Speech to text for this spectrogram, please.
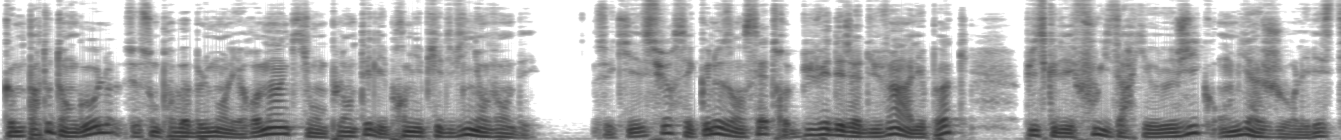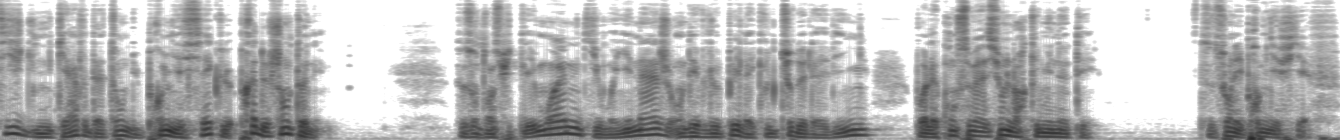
Comme partout en Gaule, ce sont probablement les Romains qui ont planté les premiers pieds de vigne en Vendée. Ce qui est sûr, c'est que nos ancêtres buvaient déjà du vin à l'époque, puisque des fouilles archéologiques ont mis à jour les vestiges d'une cave datant du 1er siècle près de Chantonnay. Ce sont ensuite les moines qui, au Moyen Âge, ont développé la culture de la vigne pour la consommation de leur communauté. Ce sont les premiers fiefs.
